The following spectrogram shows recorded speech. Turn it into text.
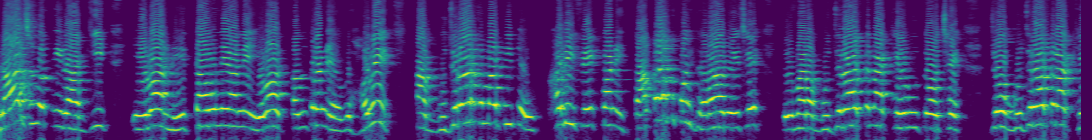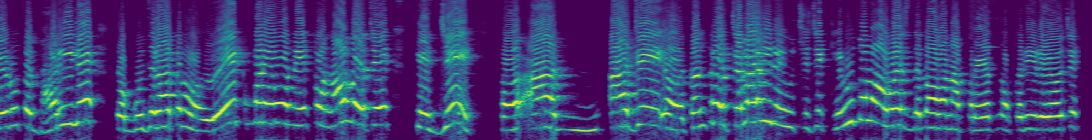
લાજ નથી રાખી, એવા નેતાઓને અને એવા તંત્રને હવે આ ગુજરાતમાંથી તો ઉખાડી ફેંકવાની તાકાત કોઈ ધરાવે છે? તો એ મારા ગુજરાતના ખેડૂતો છે. જો ગુજરાતના ખેડૂતો ધારી લે, તો ગુજરાતનો એક પણ એવો નેતો ન બચે કે જે આ જે તંત્ર ચલાવી રહ્યું છે, જે ખેડૂતોનો અવાજ દબાવવાના પ્રયત્નો કરી રહ્યો છે,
